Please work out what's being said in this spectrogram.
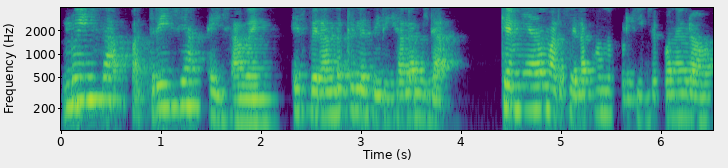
Luisa, Patricia e Isabel, esperando que les dirija la mirada. Qué miedo, Marcela, cuando por fin se pone bravo.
